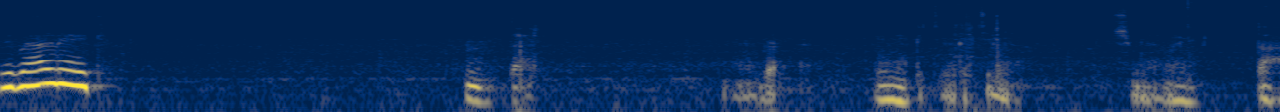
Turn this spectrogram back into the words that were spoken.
dibalik. Hmm, ntar agak ini kecil-kecil. Bismillahirrahmanirrahim. Tah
